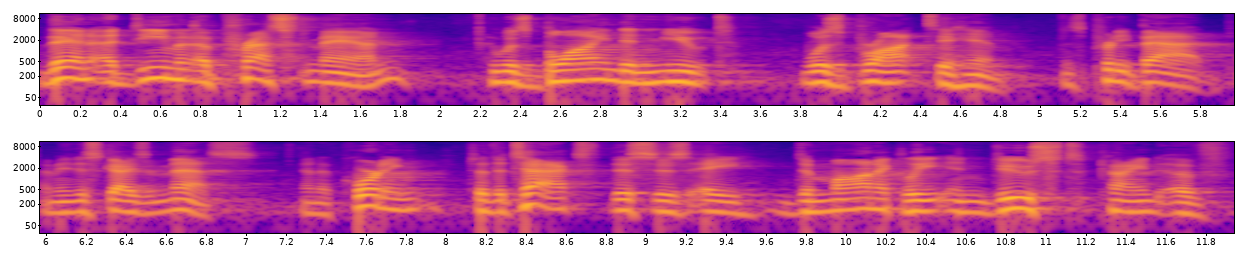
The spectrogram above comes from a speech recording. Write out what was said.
Then a demon oppressed man who was blind and mute was brought to him. It's pretty bad. I mean, this guy's a mess. And according to the text, this is a demonically induced kind of,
